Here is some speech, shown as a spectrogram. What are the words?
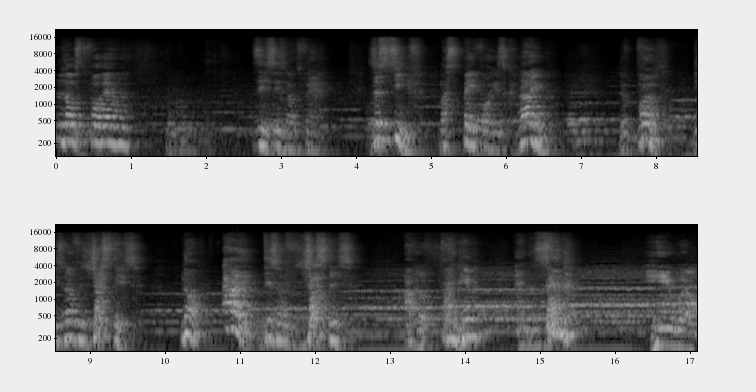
lost forever. This is not fair. The thief must pay for his crime. The world deserves justice. No, I deserve justice. I will find him and then he will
